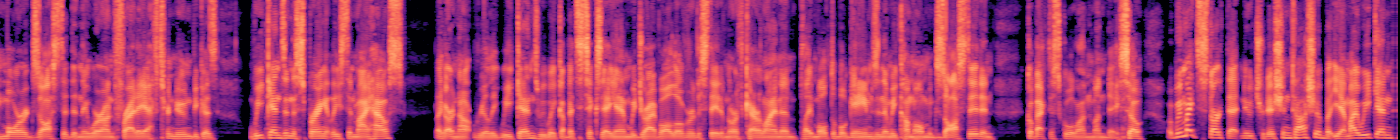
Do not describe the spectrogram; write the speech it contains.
more exhausted than they were on Friday afternoon because weekends in the spring, at least in my house, like are not really weekends. We wake up at 6 a.m. We drive all over the state of North Carolina and play multiple games, and then we come home exhausted and go back to school on Monday. So we might start that new tradition, Tasha. But yeah, my weekend,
